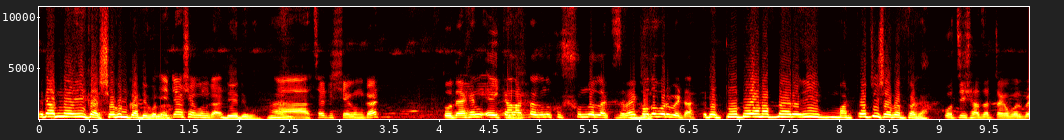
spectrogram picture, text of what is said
এটা আপনি এই কাঠ সেগুন কাঠি গুলো এটা সেগুন কাঠ? দিয়ে দিব হ্যাঁ। আচ্ছা এটা সেগুন কাঠ। তো দেখেন এই কালারটা কিন্তু খুব সুন্দর লাগতেছে ভাই। কত পড়বে এটা? এটা টু টু ওয়ান আপনার এই মানে পঁচিশ হাজার টাকা। পঁচিশ হাজার টাকা পড়বে।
